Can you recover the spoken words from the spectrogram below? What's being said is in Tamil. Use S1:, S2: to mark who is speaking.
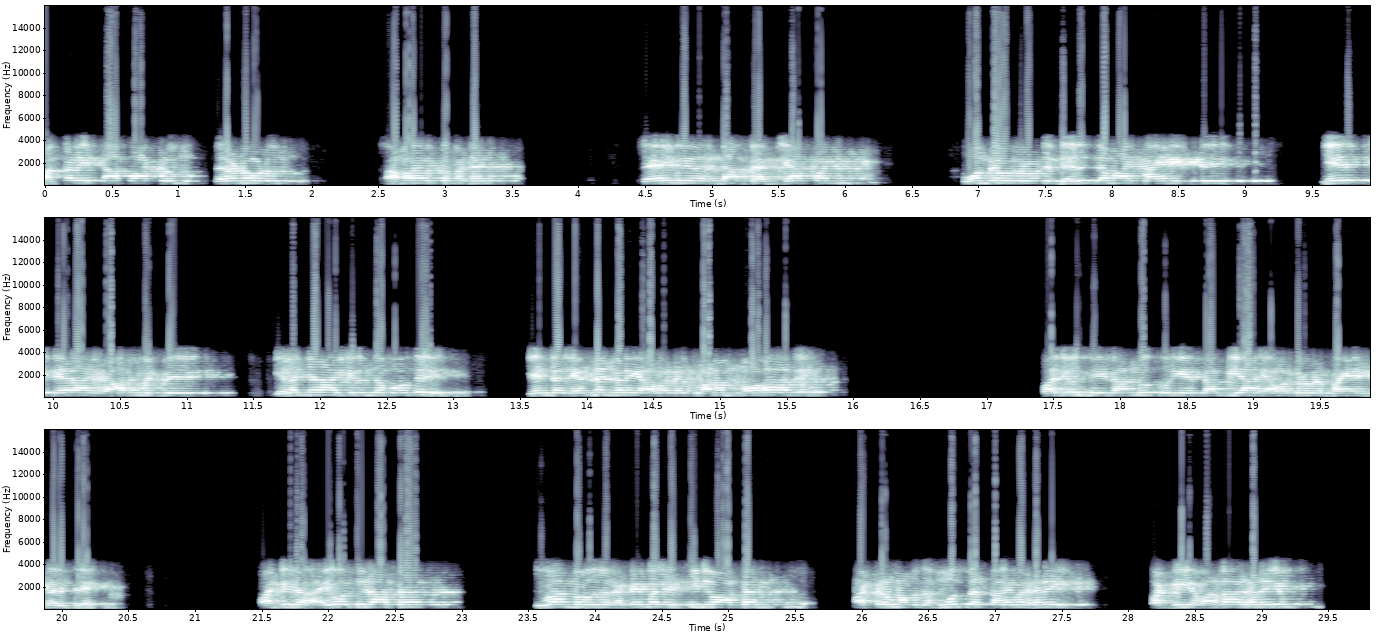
S1: மக்களை காப்பாற்றும் திறனோடும் சமரச மன்னன் செயல் வீரர் டாக்டர் சேப்பன் போன்றவர்களோடு நெருக்கமாய் பயணித்து நேருக்கு நேராய் வாதமிட்டு இளைஞராய் இருந்தபோது எங்கள் எண்ணங்களை அவர்கள் மனம் நோகாது பதிவு செய்த அன்புக்குரிய தம்பியாய் அவர்களோடு பயணித்திருக்கிறேன் பண்டிதர் அயோத்திதாசர் திவான் பகதூர் ரெட்டைமலை சீனிவாசன் மற்றும் நமது மூத்த தலைவர்களை பற்றிய வரலாறுகளையும்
